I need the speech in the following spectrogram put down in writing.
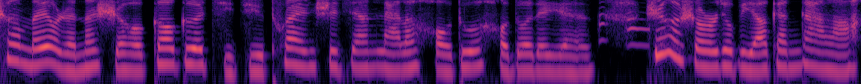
趁没有人的时候高歌几句，突然之间来了好多好多的人，这个时候就比较尴尬了。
